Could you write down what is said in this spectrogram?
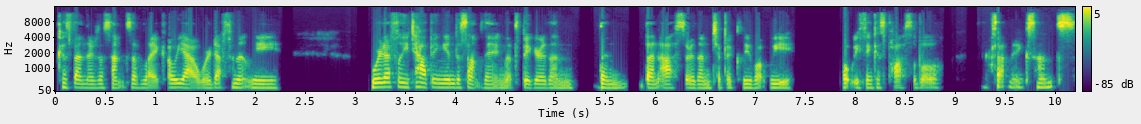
Because then there's a sense of like oh yeah we're definitely we're definitely tapping into something that's bigger than than than us or than typically what we what we think is possible if that makes sense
